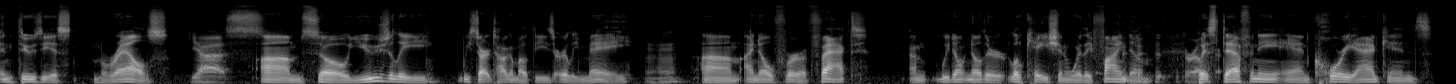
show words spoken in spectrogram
enthusiast morels. yes. Um, so usually we start talking about these early May. Mm-hmm. Um, I know for a fact. Um, we don't know their location where they find them, but. Stephanie and Corey Adkins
